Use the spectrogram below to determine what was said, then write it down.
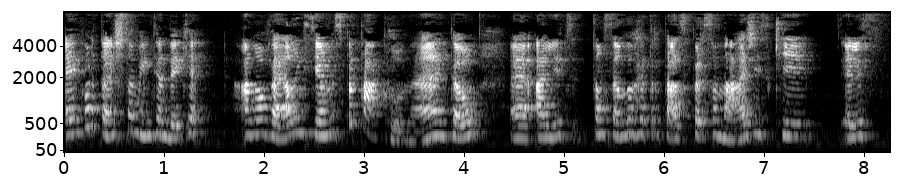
é importante também entender que a novela em si é um espetáculo, né? Então, é, ali estão sendo retratados personagens que eles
